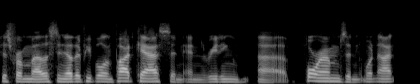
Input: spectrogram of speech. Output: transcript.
just from uh, listening to other people in podcasts and and reading uh, forums and whatnot.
